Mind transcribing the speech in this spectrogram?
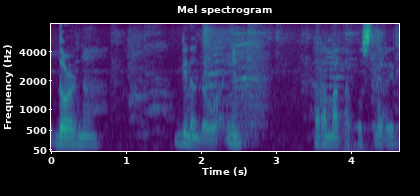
door na ginagawa niya para matapos na rin.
